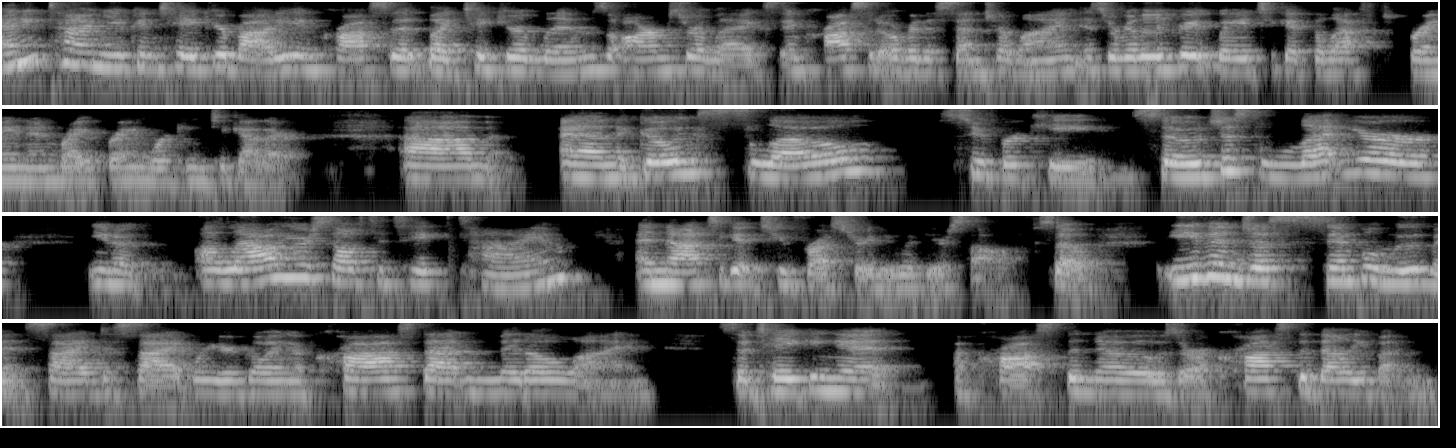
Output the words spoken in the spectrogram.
anytime you can take your body and cross it, like take your limbs, arms or legs and cross it over the center line is a really great way to get the left brain and right brain working together. Um, and going slow, super key. So just let your, you know, allow yourself to take time and not to get too frustrated with yourself. So even just simple movement side to side where you're going across that middle line. So taking it across the nose or across the belly button,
